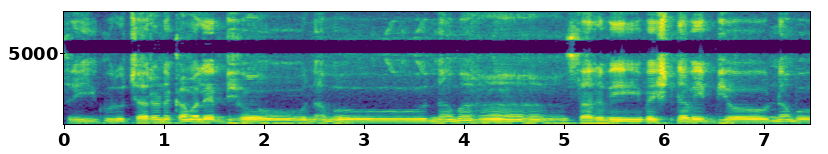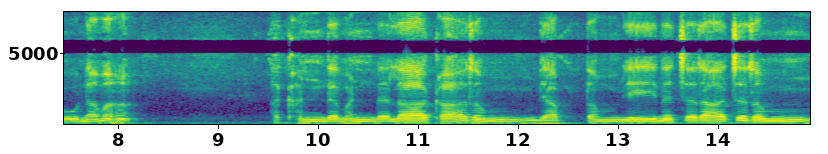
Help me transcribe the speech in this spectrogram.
श्रीगुरुचरणकमलेभ्यो नमो नमः। सर्वे वैष्णवेभ्यो नमो नमः। अखण्डमण्डलाकारं व्याप्तं येन चराचरं।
